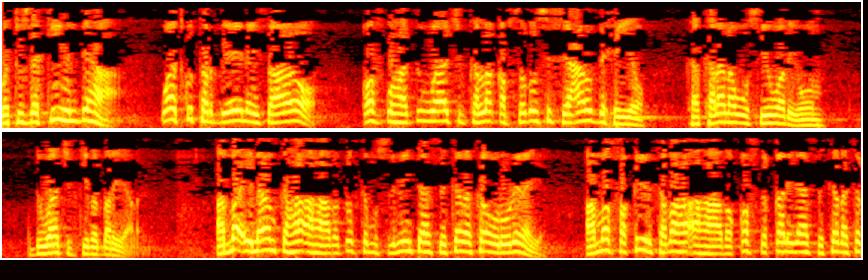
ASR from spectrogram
wa tusakiihim bihaa. Waad ku tarbiyeynaysaayoo qofku hadduu waajibka la qabsado si fiican u bixiyo ka kalena wuu sii wadi uun. Hadduu waajibkiiba daryeelay. Ama imaamka ha ahaado dadka muslimiintaa sekada ka ururinaya ama faqiirkaba ha ahaado qofka qanigaa sekada ka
